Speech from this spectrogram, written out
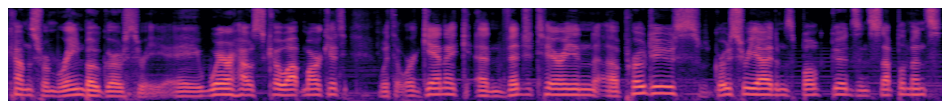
comes from Rainbow Grocery, a warehouse co op market with organic and vegetarian uh, produce, grocery items, bulk goods, and supplements.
